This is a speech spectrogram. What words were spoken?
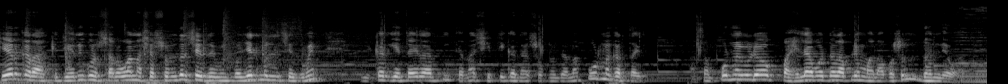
शेअर करा की जेणेकरून सर्वांना अशा सुंदर शेतजमीन बजेटमधील शेतजमीन विकत घेता येईल आणि त्यांना शेती करण्याचं स्वप्न त्यांना पूर्ण करता येईल. हा संपूर्ण व्हिडिओ पाहिल्याबद्दल आपले मनापासून धन्यवाद.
